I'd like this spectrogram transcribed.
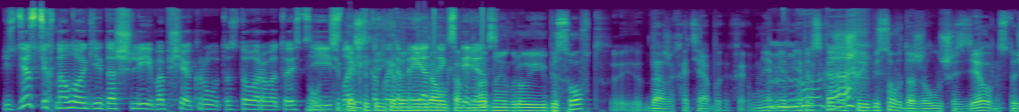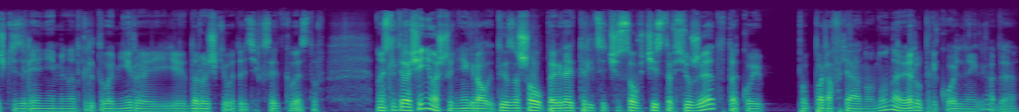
пиздец, технологии дошли, вообще круто, здорово, то есть, Ну, и типа, словить если ты никогда не играл там в одну игру Ubisoft, э, даже хотя бы, мне, мне, мне Ну, просто кажется, да. что Ubisoft даже лучше сделан с точки зрения именно открытого мира и дорожки вот этих сайт-квестов. Но если ты вообще ни во что не играл, и ты зашел поиграть 30 часов чисто в сюжет, такой по парафляну, ну, наверное, прикольная игра, да.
